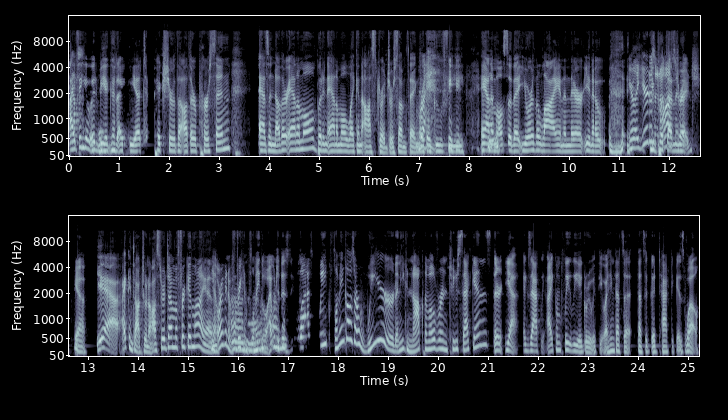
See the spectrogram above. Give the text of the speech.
I think it would be a good idea to picture the other person as another animal, but an animal like an ostrich or something, like right. a goofy animal, so that you're the lion and they're, you know, you're like, you're just you an ostrich. yeah. Yeah, I can talk to an ostrich. I'm a freaking lion. Yeah, or even a freaking uh-huh. flamingo. I went to the zoo last week. Flamingos are weird, and you can knock them over in two seconds. They're yeah, exactly. I completely agree with you. I think that's a that's a good tactic as well.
